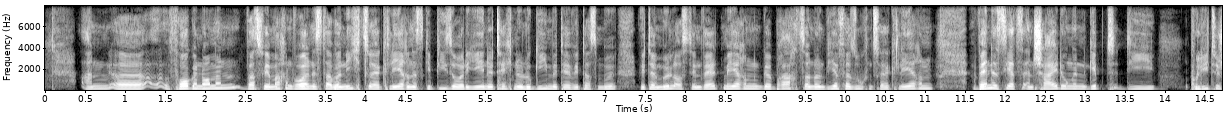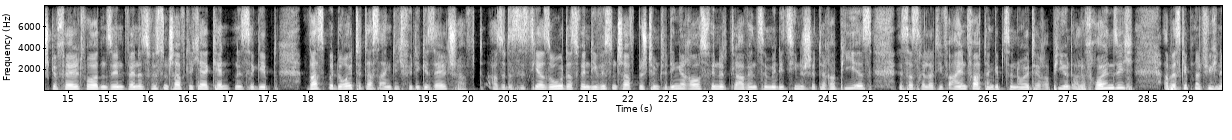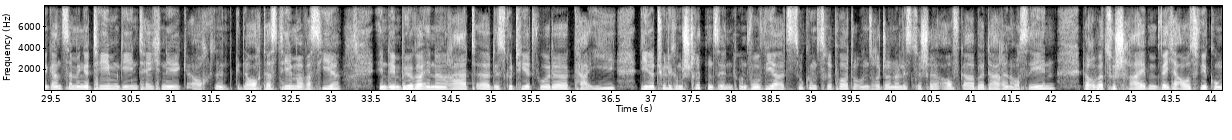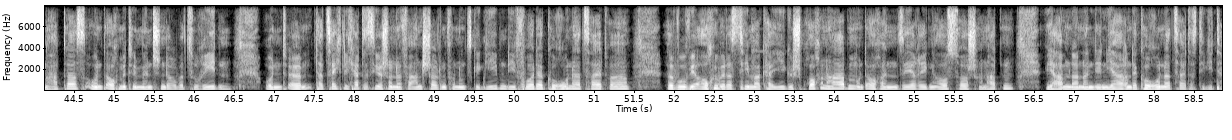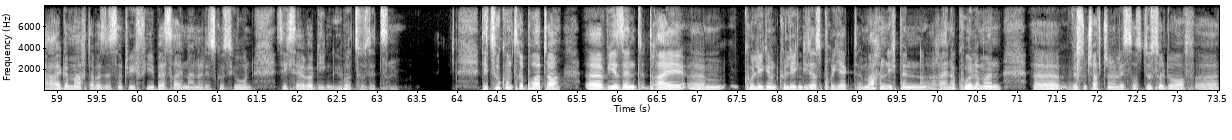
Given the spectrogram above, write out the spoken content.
an, äh, vorgenommen. Was wir machen wollen, ist aber nicht zu erklären, es gibt diese oder jene Technologie, mit der wird, das Müll, wird der Müll aus den Weltmeeren gebracht, sondern wir versuchen zu erklären, wenn es jetzt Entscheidungen gibt, die politisch gefällt worden sind, wenn es wissenschaftliche Erkenntnisse gibt. Was bedeutet das eigentlich für die Gesellschaft? Also das ist ja so, dass wenn die Wissenschaft bestimmte Dinge rausfindet, klar, wenn es eine medizinische Therapie ist, ist das relativ einfach, dann gibt es eine neue Therapie und alle freuen sich. Aber es gibt natürlich eine ganze Menge Themen, Gentechnik, auch, auch das Thema, was hier in dem Bürgerinnenrat äh, diskutiert wurde, KI, die natürlich umstritten sind und wo wir als Zukunftsreporter unsere journalistische Aufgabe darin auch sehen, darüber zu schreiben, welche Auswirkungen hat das und auch mit den Menschen darüber zu reden. Und ähm, tatsächlich hat es hier schon eine Veranstaltung von uns gegeben, die vor der Corona-Zeit war, äh, wo wir auch über das Thema KI gesprochen haben und auch einen sehr regen Austausch schon hatten. Wir haben dann an den Jahren der Corona-Zeit das digital gemacht, aber es ist natürlich viel besser in einer Diskussion, sich selber gegenüber zu sitzen. Die Zukunftsreporter, äh, wir sind drei ähm, Kolleginnen und Kollegen, die das Projekt äh, machen. Ich bin Rainer Kohlemann, äh, Wissenschaftsjournalist aus Düsseldorf, äh,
